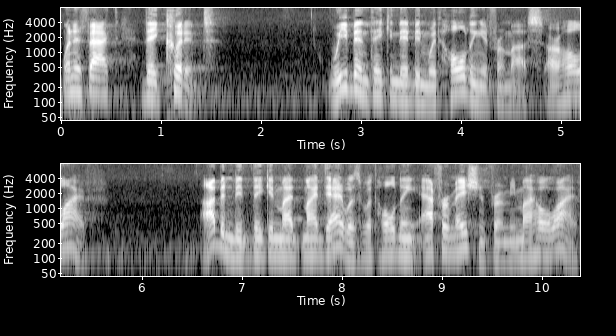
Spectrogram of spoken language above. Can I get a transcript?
when in fact they couldn't. We've been thinking they've been withholding it from us our whole life. I've been thinking my, my dad was withholding affirmation from me my whole life.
